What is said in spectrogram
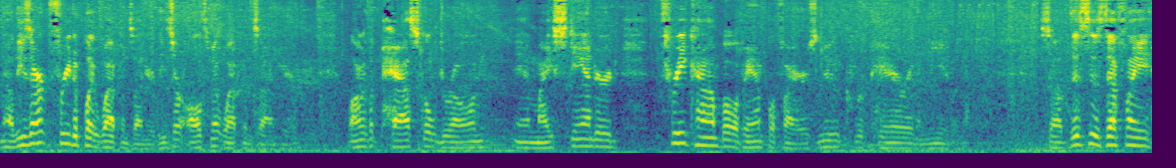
Now, these aren't free-to-play weapons on here. These are ultimate weapons on here, along with a Pascal drone and my standard three combo of amplifiers, nuke, repair, and immune. So this is definitely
